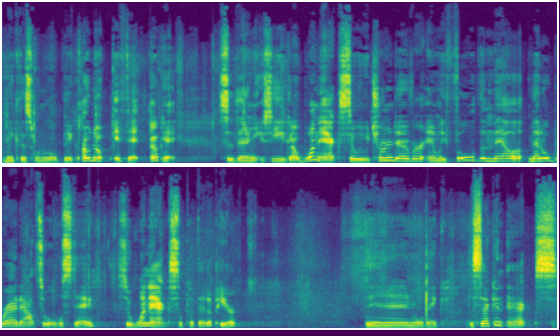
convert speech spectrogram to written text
make this one a little bigger. Oh, no, it fit. Okay. So then you see you got one X. So we turn it over and we fold the metal brad out so it will stay. So one X, so put that up here. Then we'll make the second X.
